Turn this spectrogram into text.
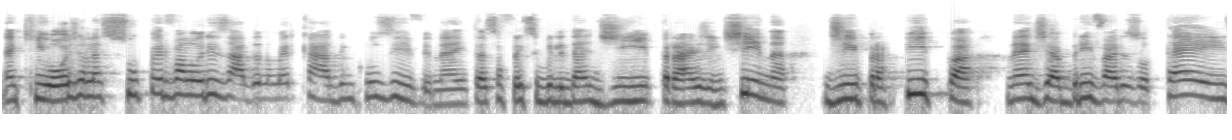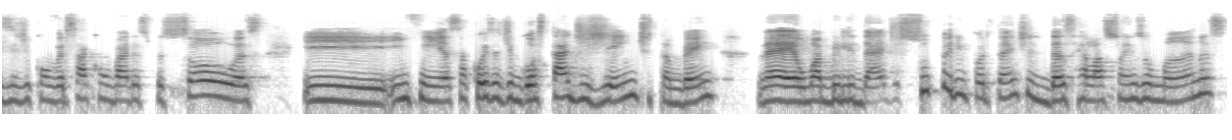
Né, que hoje ela é super valorizada no mercado, inclusive, né? Então, essa flexibilidade de ir para a Argentina, de ir para Pipa, né, de abrir vários hotéis e de conversar com várias pessoas, e, enfim, essa coisa de gostar de gente também, né, é uma habilidade super importante das relações humanas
